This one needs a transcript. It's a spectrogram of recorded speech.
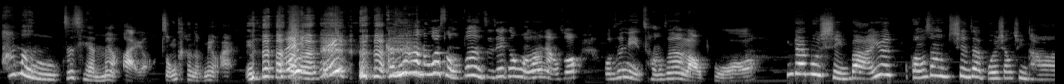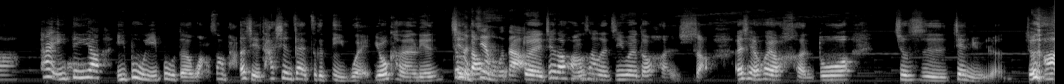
他们之前没有爱哦，总可能没有爱。哎哎，可是他们为什么不能直接跟皇上讲说我是你重生的老婆？应该不行吧？因为皇上现在不会相信他，他一定要一步一步的往上爬，而且他现在这个地位，有可能连见到见不到，对，见到皇上的机会都很少，而且会有很多。就是贱女人，就是、啊、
